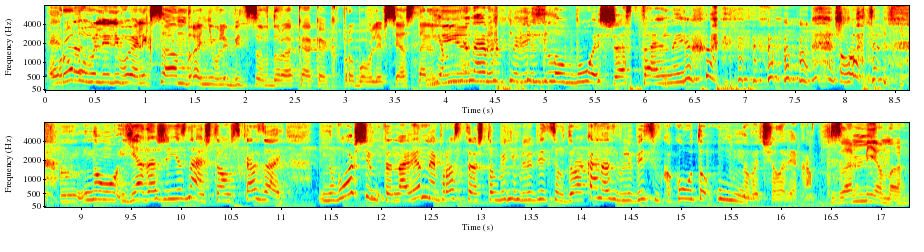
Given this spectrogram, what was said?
Пробовали ли вы, Александра, не влюбиться в дурака, как пробовали все остальные? мне, наверное, повезло больше остальных. Вот. Ну, я даже не знаю, что вам сказать. Ну, в общем-то, наверное, просто, чтобы не влюбиться в дурака, надо влюбиться в какого-то умного человека. Замена.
